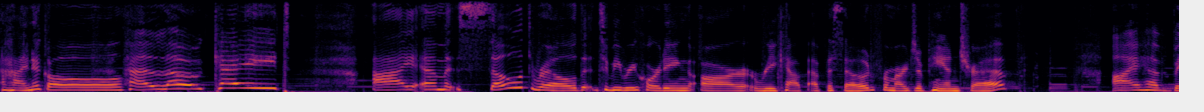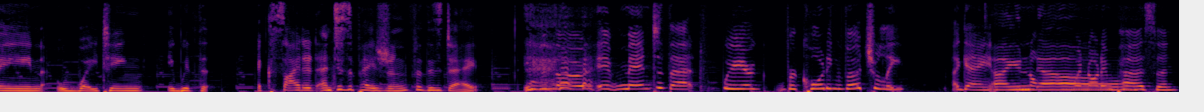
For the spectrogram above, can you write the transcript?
Hi, Nicole. Hello, Kate! I am so thrilled to be recording our recap episode from our Japan trip. I have been waiting with excited anticipation for this day, even though it meant that we're recording virtually again. I Not- know. We're not in person.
